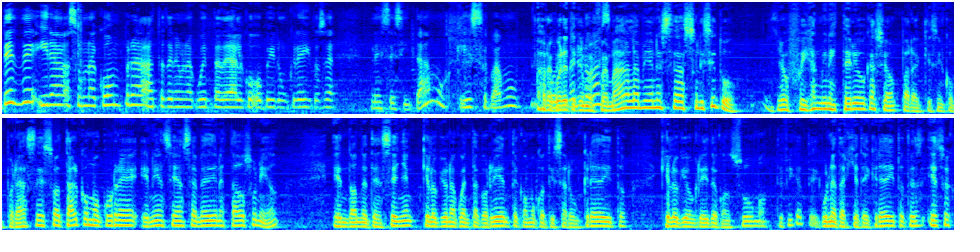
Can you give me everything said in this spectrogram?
desde ir a hacer una compra hasta tener una cuenta de algo o pedir un crédito. O sea, necesitamos que sepamos. Ahora acuérdate que me fue mal a mí en esa solicitud. Yo fui al Ministerio de Educación para que se incorporase eso, tal como ocurre en enseñanza media en Estados Unidos, en donde te enseñan qué es lo que es una cuenta corriente, cómo cotizar un crédito, qué es lo que es un crédito de consumo. ¿Te fíjate? Una tarjeta de crédito, eso es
